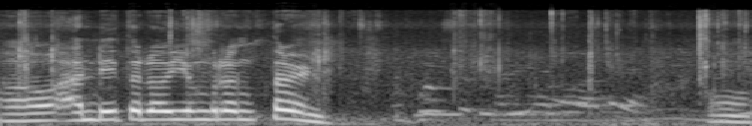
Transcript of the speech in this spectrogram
Oh, andito daw yung wrong turn. Oh,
